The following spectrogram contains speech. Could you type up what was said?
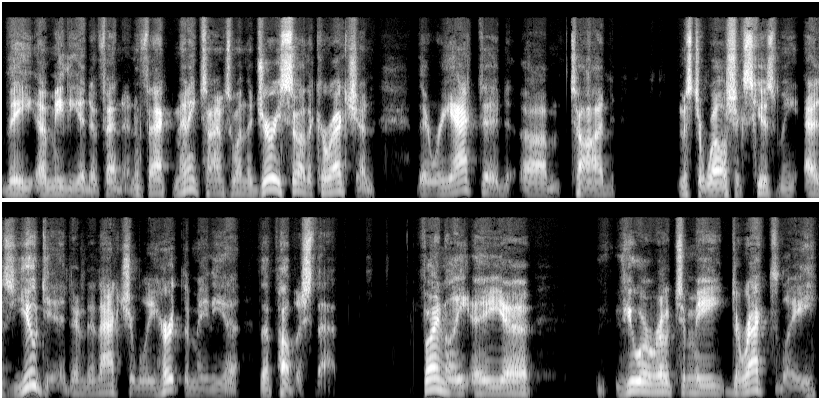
the uh, media defendant. In fact, many times when the jury saw the correction, they reacted, um, Todd, Mr. Welsh, excuse me, as you did, and it actually hurt the media that published that. Finally, a uh, viewer wrote to me directly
